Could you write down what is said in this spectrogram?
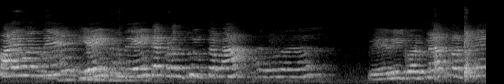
ఫైవ్ ఉంది ఎయిట్ ఉంది. ఎయిట్ ఎక్కడ ఉంది చూస్తావా? వెరీ గుడ్ క్లాస్ కొట్టండి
